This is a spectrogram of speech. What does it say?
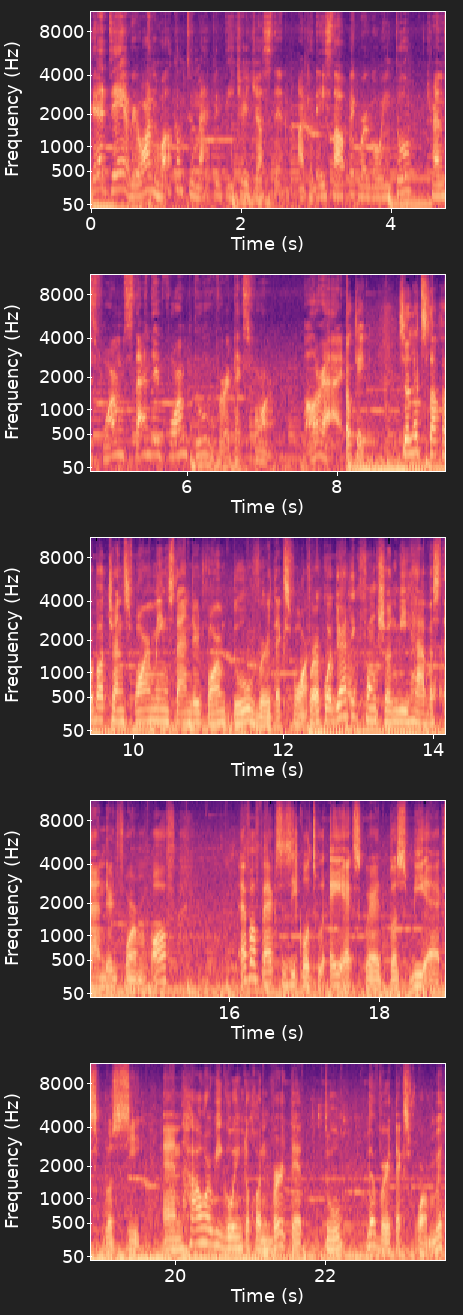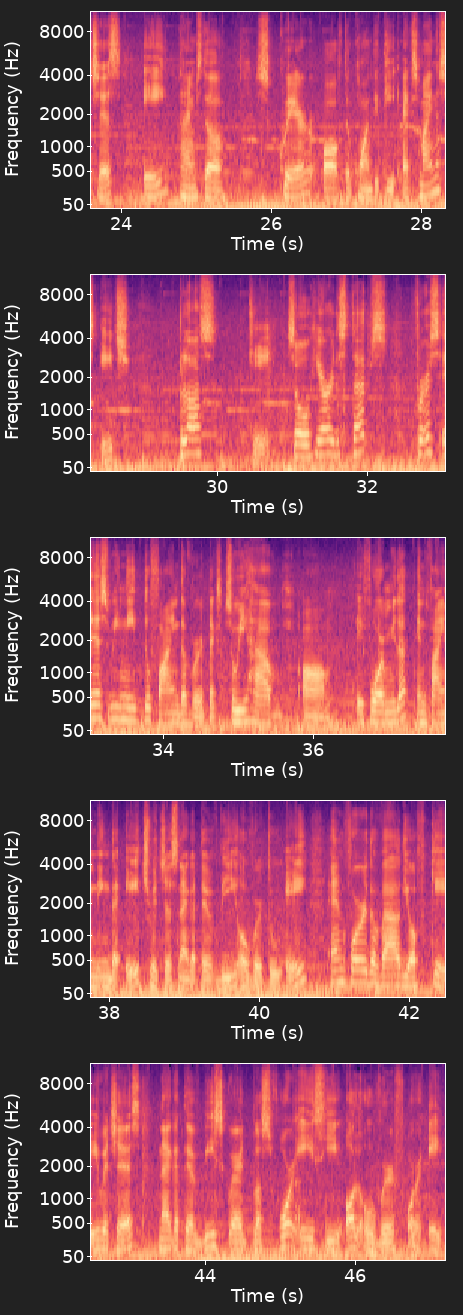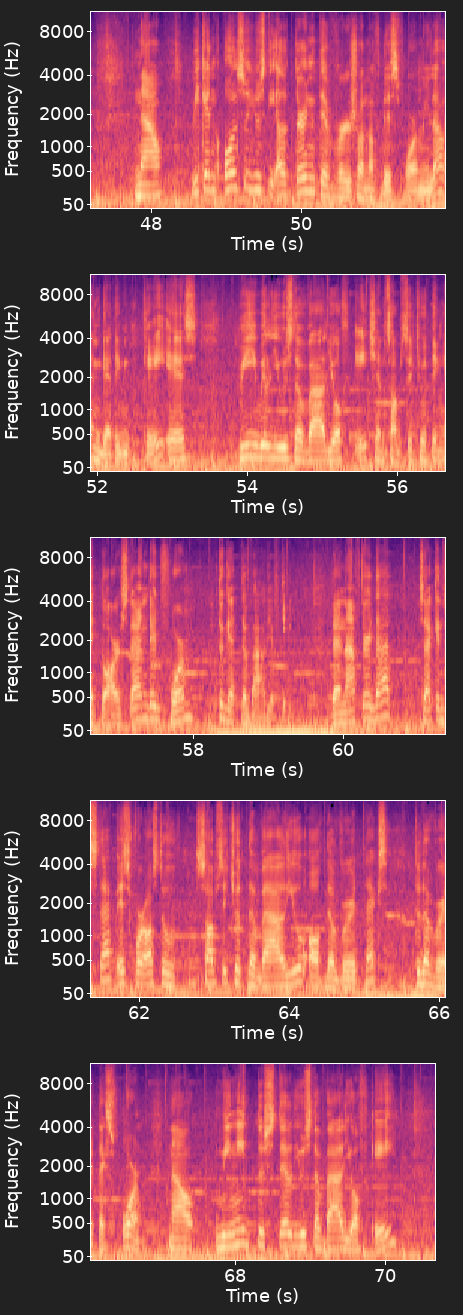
Good day everyone! Welcome to Math with Teacher Justin. On today's topic, we're going to transform standard form to vertex form. Alright. Okay, so let's talk about transforming standard form to vertex form. For a quadratic function, we have a standard form of f of x is equal to ax squared plus bx plus c. And how are we going to convert it to the vertex form, which is a times the square of the quantity x minus h plus k. So here are the steps. First is we need to find the vertex. So we have um, a formula in finding the h which is negative b over 2a and for the value of k which is negative b squared plus 4ac all over 4a. Now, we can also use the alternative version of this formula in getting k is we will use the value of h and substituting it to our standard form to get the value of k. Then after that, second step is for us to substitute the value of the vertex to the vertex form. Now, we need to still use the value of a.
